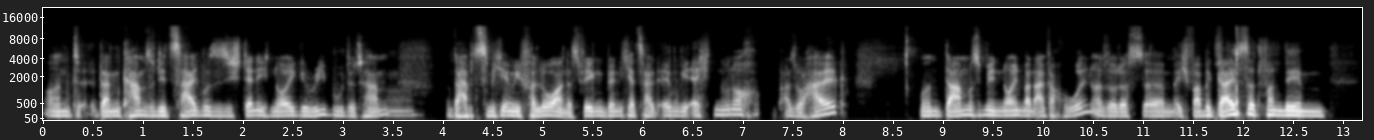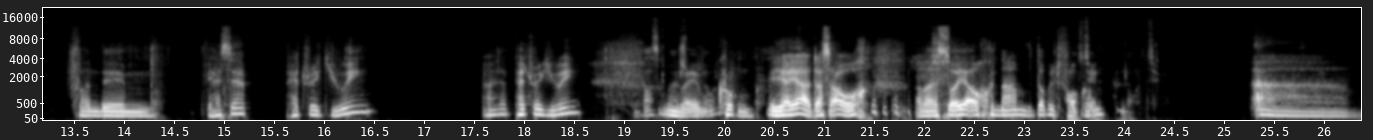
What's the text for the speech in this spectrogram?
und dann kam so die Zeit, wo sie sich ständig neu gerebootet haben. Mhm. Und da habe ich mich irgendwie verloren. Deswegen bin ich jetzt halt irgendwie echt nur noch, also Hulk. Und da muss ich mir den neuen Band einfach holen. Also das, ähm, ich war begeistert von dem, von dem, wie heißt der? Patrick Ewing? Heißt er Patrick Ewing? Mal eben gucken. Ja, ja, das auch. Aber es soll ja auch Namen doppelt vorkommen. den 90er. Ähm,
